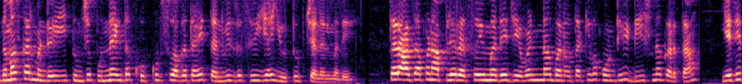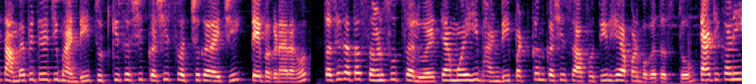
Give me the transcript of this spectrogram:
नमस्कार मंडळी तुमचे पुन्हा एकदा खूप खूप स्वागत आहे तन्वीज रसोई या यूट्यूब चॅनलमध्ये तर आज आपण आपल्या रसोईमध्ये जेवण न बनवता किंवा कोणतीही डिश न करता येथे तांब्या पितळेची भांडी चुटकीसरशी कशी स्वच्छ करायची ते बघणार आहोत. तसेच आता सणसूद चालू आहे त्यामुळे ही भांडी पटकन कशी साफ होतील हे आपण बघत असतो. त्या ठिकाणी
